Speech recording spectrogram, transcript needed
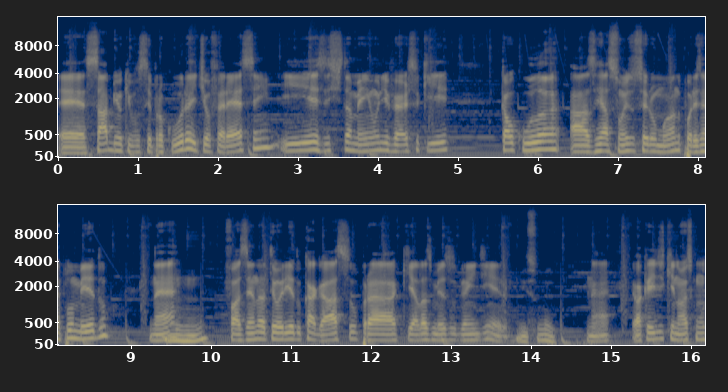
é, sabem o que você procura e te oferecem, e existe também um universo que calcula as reações do ser humano, por exemplo, o medo, né? Uhum. fazendo a teoria do cagaço para que elas mesmas ganhem dinheiro, Isso mesmo. né? Eu acredito que nós como,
